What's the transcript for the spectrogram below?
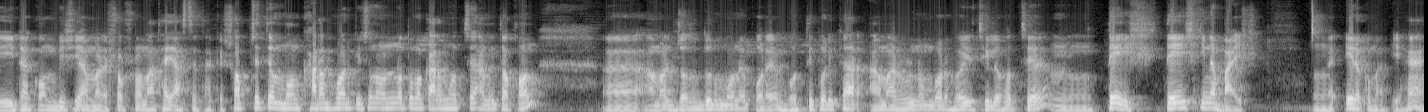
এইটা কম বেশি আমার সবসময় মাথায় আসতে থাকে। সবচেয়ে মন খারাপ হওয়ার পিছনে অন্যতম কারণ হচ্ছে আমি তখন আমার যতদূর মনে পড়ে ভর্তি পরীক্ষার আমার রোল নম্বর হয়েছিল হচ্ছে তেইশ তেইশ কিনা বাইশ এরকম আর কি হ্যাঁ?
